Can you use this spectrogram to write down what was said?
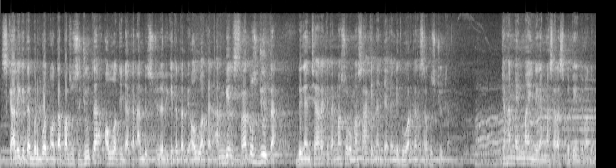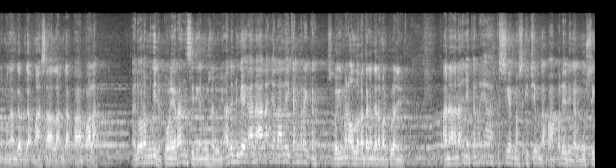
sekali kita berbuat nota palsu sejuta Allah tidak akan ambil sejuta dari kita tapi Allah akan ambil seratus juta dengan cara kita masuk rumah sakit nanti akan dikeluarkan seratus juta Jangan main-main dengan masalah seperti ini teman-teman. Menganggap nggak masalah, nggak apa-apalah. Ada orang begitu, toleransi dengan urusan dunia. Ada juga yang anak-anaknya lalaikan mereka. Sebagaimana Allah katakan dalam Al-Quran ini. Anak-anaknya karena ya kesian masih kecil nggak apa-apa deh dengar musik.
